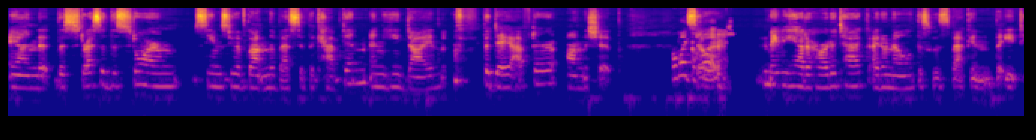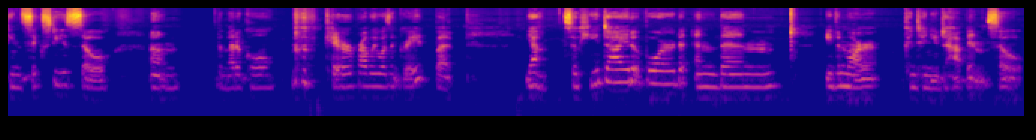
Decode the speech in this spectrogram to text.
and the stress of the storm seems to have gotten the best of the captain, and he died the day after on the ship. Oh my So, god. maybe he had a heart attack. I don't know. This was back in the 1860s, so um, the medical care probably wasn't great. But yeah, so he died aboard, and then even more continued to happen. So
